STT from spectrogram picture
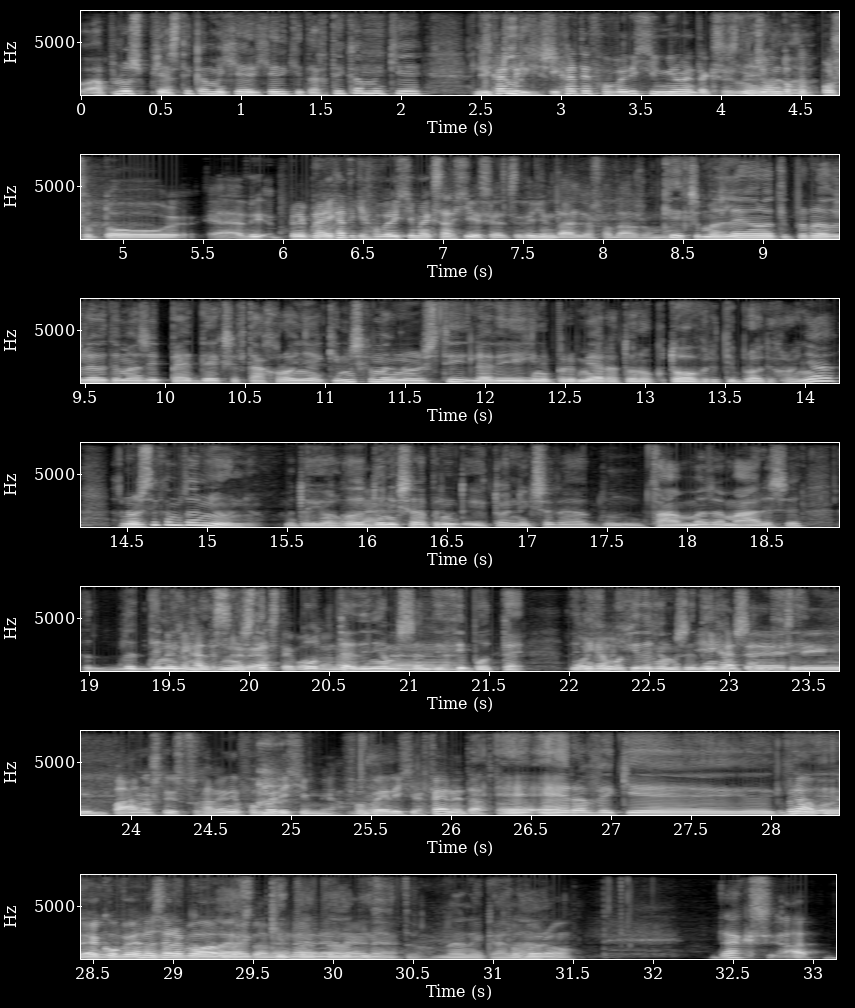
απλώς πιαστήκαμε χέρι-χέρι, κοιταχτήκαμε και Είχατε, λειτουργήσε. είχατε φοβερή χημεία μεταξύ σας. Ναι, δεν ξέρω αν το βέβαια. είχατε πόσο το. δηλαδή, Πρέπει να είχατε και φοβερή χημεία εξ αρχής, έτσι. Δεν γίνεται αλλιώς, φαντάζομαι. Κοίταξε, μας λέγανε ότι πρέπει να δουλεύετε μαζί 5, 6, 7 χρόνια και εμείς είχαμε γνωριστεί. Δηλαδή, έγινε πρεμιέρα τον Οκτώβρη την πρώτη χρονιά, γνωριστήκαμε τον Ιούνιο με τον Γιώργο. ναι. Δεν τον ήξερα πριν, ε, τον ήξερα, τον θαύμαζα, μ' άρεσε. Δεν, δεν είχαμε είχατε γνωριστεί συνεργαστεί ποτέ, ποτέ, ναι. δεν είχαμε Ναι, ναι, ναι. συναντηθεί ποτέ. Δεν Όχι, είχαμε, όχι. όχι, δεν είχαμε, δεν είχαμε Είχατε συναντηθεί. στην, πάνω στη Στουσανίδη φοβερή χημεία. Φοβερή χημεία. Φαίνεται αυτό. Ε, έραβε και. Μπράβο, και- έκοβε ένας, έραβε ο άλλος, έκοβα ήταν, Και ναι, το ναι, το ναι, ναι. αντίθετο. Να είναι καλά. Φοβερό. Εντάξει, α,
